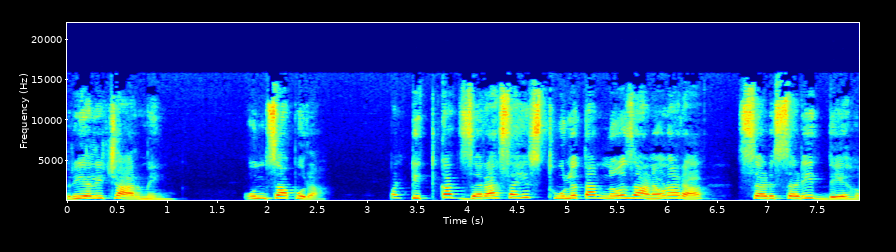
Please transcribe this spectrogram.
रिअली चार्मिंग उंचापुरा. पण तितकाच जरासाही स्थूलता न जाणवणारा सडसडी देह.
